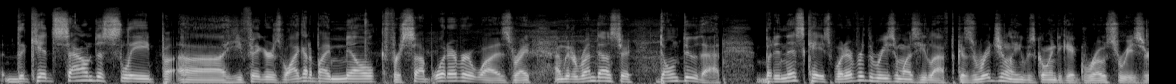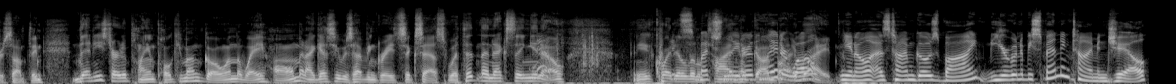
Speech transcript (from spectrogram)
The kid's sound asleep. Uh, he figures, well, I got to buy milk for supper, whatever it was. Right? I'm going to run downstairs. Don't do that. But in this case, whatever the reason was, he left because originally he was going to get groceries or something. Then he started playing Pokemon Go on the way home, and I guess he was having great success with it. And the next thing you know. Quite a little much time later had gone later. by. Well, right. you know, as time goes by, you're going to be spending time in jail.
